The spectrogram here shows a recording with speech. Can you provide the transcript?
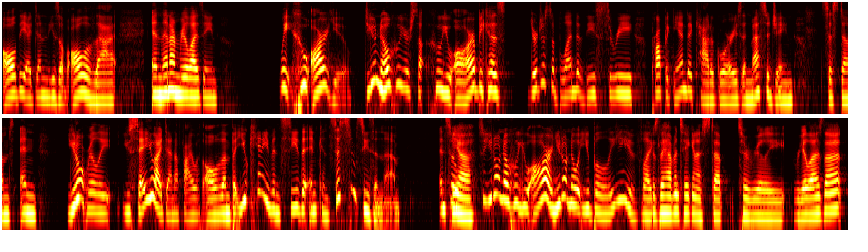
all the identities of all of that, and then I'm realizing, wait, who are you? Do you know who you're who you are? Because you're just a blend of these three propaganda categories and messaging systems and you don't really you say you identify with all of them but you can't even see the inconsistencies in them and so Yeah. so you don't know who you are and you don't know what you believe like because they haven't taken a step to really realize that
